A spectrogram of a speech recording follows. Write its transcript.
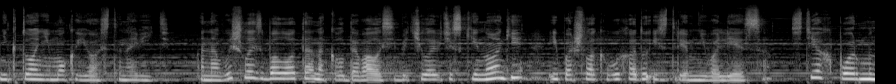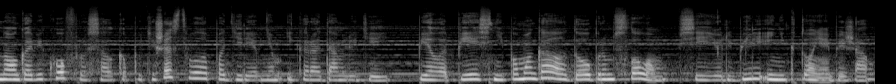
Никто не мог ее остановить. Она вышла из болота, наколдовала себе человеческие ноги и пошла к выходу из древнего леса. С тех пор много веков русалка путешествовала по деревням и городам людей – пела песни, помогала добрым словом, все ее любили и никто не обижал.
